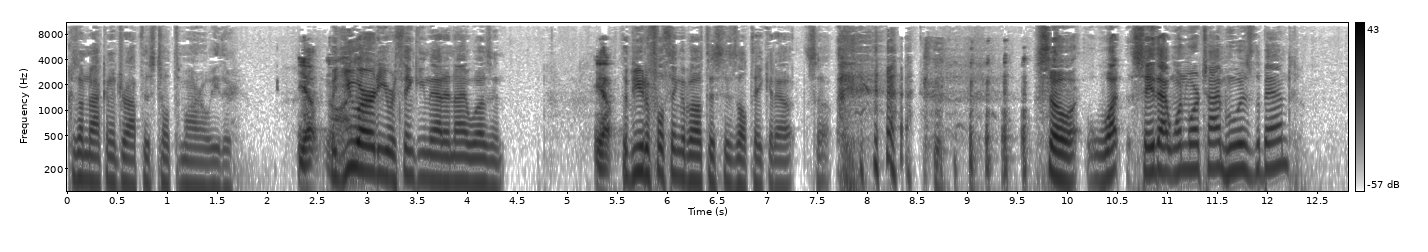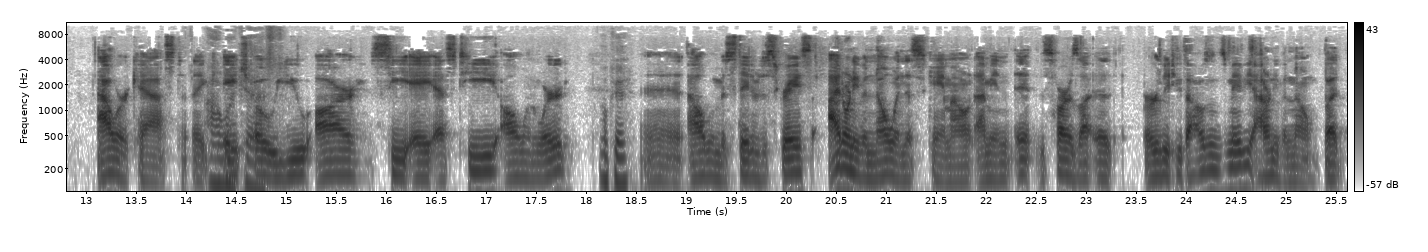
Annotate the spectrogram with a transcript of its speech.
because I'm not going to drop this till tomorrow either. Yep. But you already were thinking that, and I wasn't. Yep. The beautiful thing about this is I'll take it out. So, so what? Say that one more time. Who is the band? Hourcast, like H O U R C A S T, all one word. Okay. And album is State of Disgrace. I don't even know when this came out. I mean, it, as far as uh, early 2000s, maybe I don't even know. But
